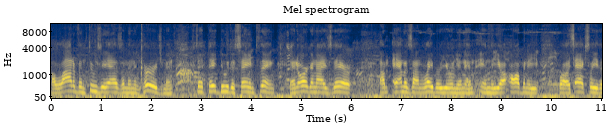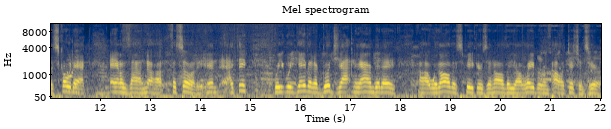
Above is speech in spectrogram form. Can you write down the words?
a lot of enthusiasm and encouragement that they do the same thing and organize their um, Amazon Labor Union in, in the uh, Albany, well, it's actually the Schodack Amazon uh, facility. And I think we, we gave it a good shot in the arm today uh, with all the speakers and all the uh, labor and politicians here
